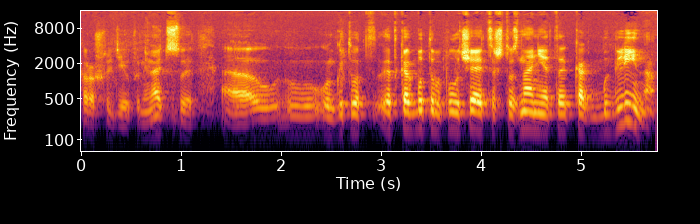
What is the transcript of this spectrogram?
хороших людей упоминать, он говорит, вот это как будто бы получается, что знание это как бы глина,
